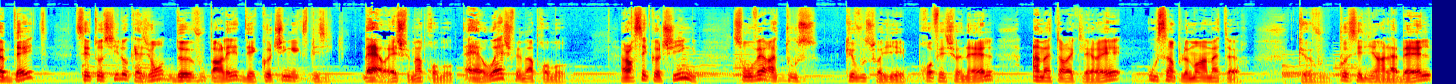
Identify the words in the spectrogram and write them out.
Update, c'est aussi l'occasion de vous parler des coachings explicites. Ben ouais, je fais ma promo. Eh ouais, je fais ma promo. Alors ces coachings sont ouverts à tous, que vous soyez professionnel, amateur éclairé ou simplement amateur, que vous possédiez un label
